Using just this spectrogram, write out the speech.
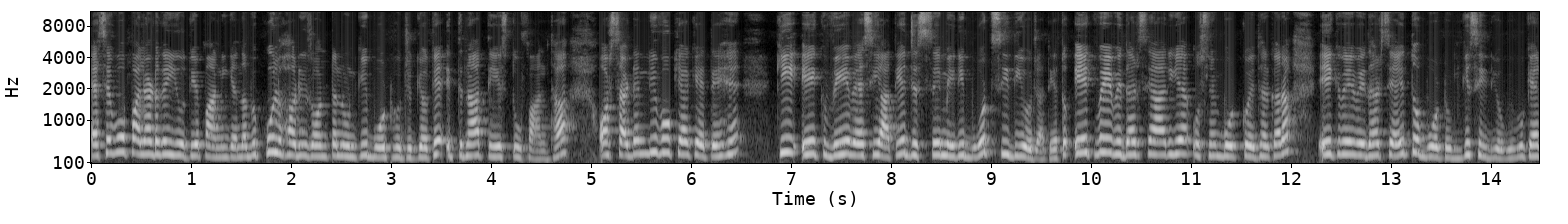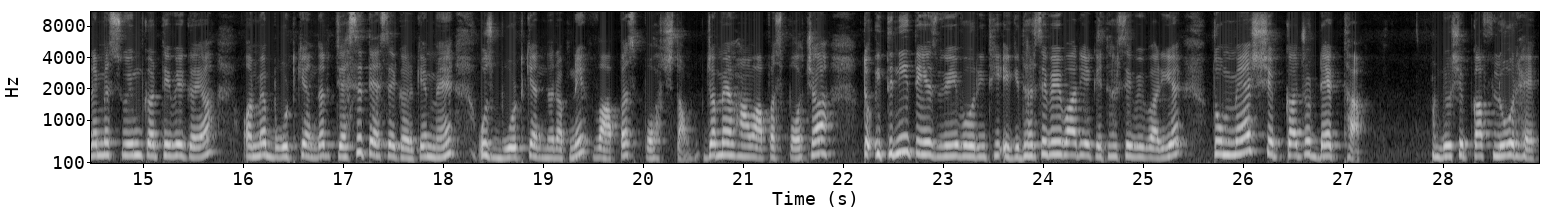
ऐसे वो पलट गई होती है पानी के अंदर। बिल्कुल हॉरिजॉन्टल उनकी बोट हो चुकी होती है। इतना तेज़ तूफ़ान था। और सडनली वो क्या कहते हैं कि एक वेव ऐसी आती है जिससे मेरी बोट सीधी हो जाती है। तो एक वेव इधर से आ रही है, उसने बोट को इधर करा। एक वेव इधर से आई तो बोट उनकी सीधी हो गई वो कह रहे, मैं स्विम करते हुए गया और मैं बोट के अंदर जैसे तैसे करके मैं उस बोट के अंदर अपने वापस पहुँचता हूँ। जब मैं वहाँ वापस पहुँचा तो इतनी तेज़ वेव हो रही थी। एक इधर से वेव आ रही है, एक इधर से वेव आ रही है। तो मैं शिप का जो डेक था जो शिप का फ्लोर है,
